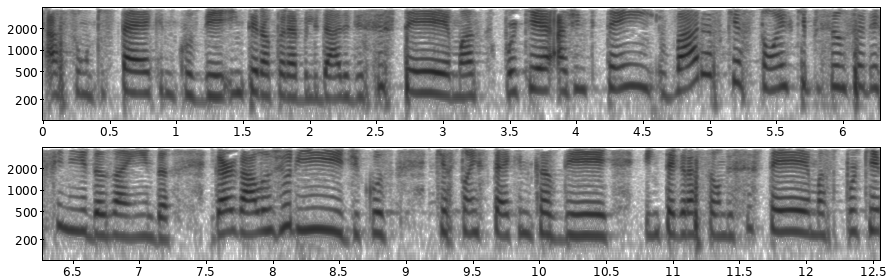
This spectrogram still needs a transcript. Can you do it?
assuntos técnicos de interoperabilidade de sistemas, porque a gente tem várias questões que precisam ser definidas ainda, gargalos jurídicos, questões técnicas de integração de sistemas, porque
